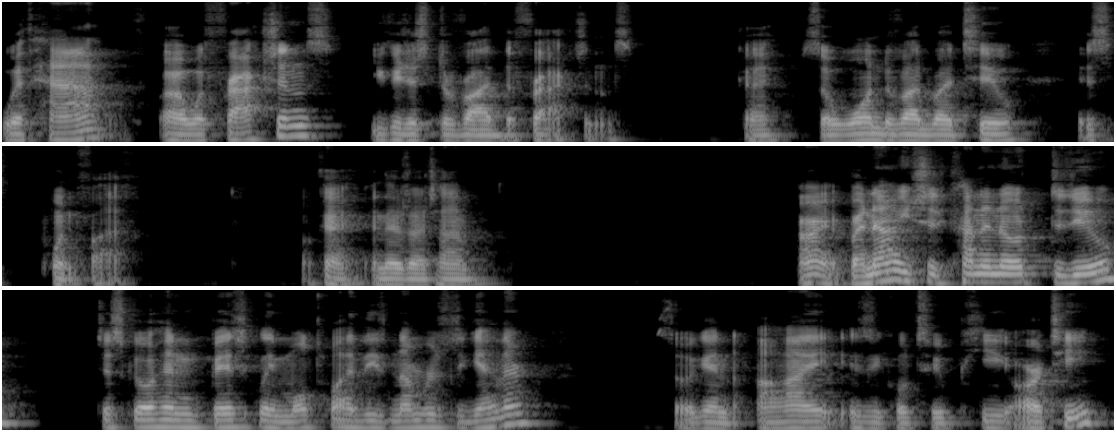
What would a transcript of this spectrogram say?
With half, uh, with fractions, you could just divide the fractions. Okay, so 1 divided by 2 is 0.5. Okay, and there's our time. All right, by now you should kind of know what to do. Just go ahead and basically multiply these numbers together. So again, I is equal to PRT.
